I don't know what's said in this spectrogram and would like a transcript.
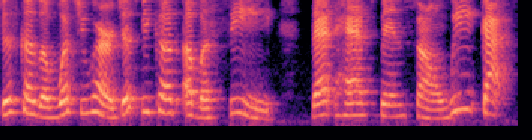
just because of what you heard, just because of a seed that has been sown. We got,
